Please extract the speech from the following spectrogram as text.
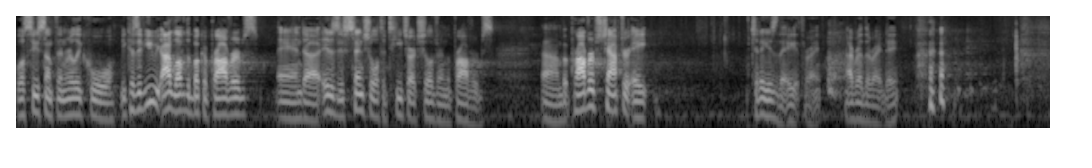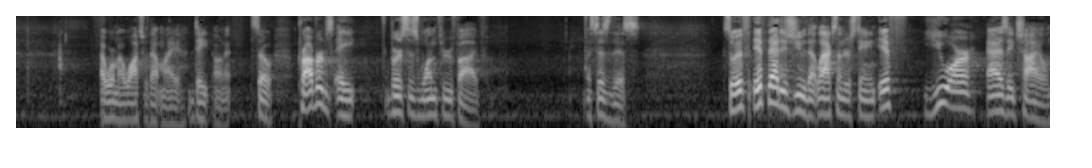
we'll see something really cool. Because if you, I love the book of Proverbs, and uh, it is essential to teach our children the Proverbs. Um, but Proverbs chapter 8, today is the 8th, right? I read the right date. I wore my watch without my date on it. So, Proverbs 8, verses 1 through 5. It says this. So, if, if that is you that lacks understanding, if you are as a child,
